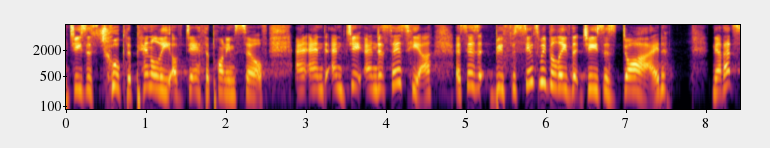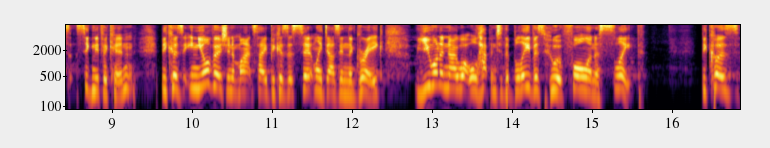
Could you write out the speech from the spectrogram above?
Jesus took the penalty of death upon himself. And, and, and, and it says here, it says, since we believe that Jesus died, now that's significant because in your version it might say, because it certainly does in the Greek, you want to know what will happen to the believers who have fallen asleep because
